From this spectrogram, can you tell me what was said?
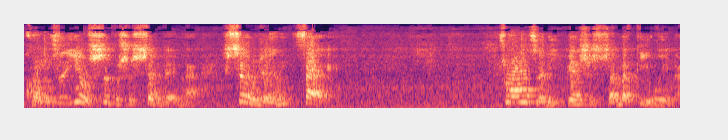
孔子又是不是圣人呢？圣人在庄子里边是什么地位呢？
